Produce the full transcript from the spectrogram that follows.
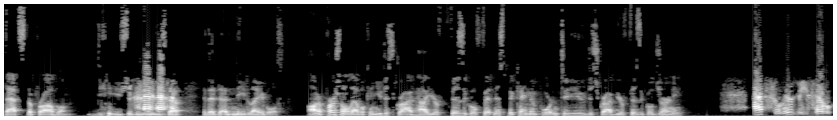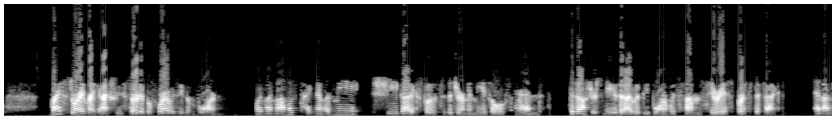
that's the problem. you should be eating stuff that doesn't need labels. On a personal level, can you describe how your physical fitness became important to you? Describe your physical journey? Absolutely. So, my story, Mike, actually started before I was even born. When my mom was pregnant with me, she got exposed to the German measles, and the doctors knew that I would be born with some serious birth defect. And I'm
